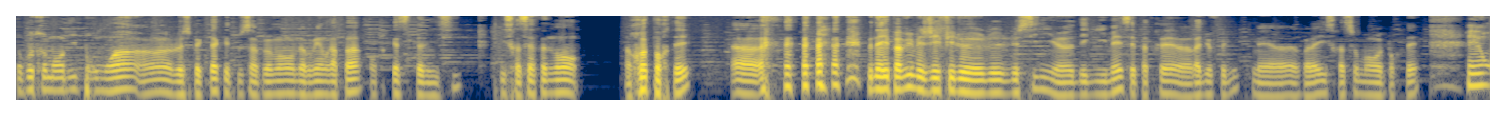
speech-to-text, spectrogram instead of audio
Donc autrement dit, pour moi, hein, le spectacle est tout simplement ne reviendra pas, en tout cas cette année-ci. Il sera certainement reporté. Euh, Vous n'avez pas vu, mais j'ai fait le, le, le signe euh, des guillemets. C'est pas très euh, radiophonique, mais euh, voilà, il sera sûrement reporté. Et on,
